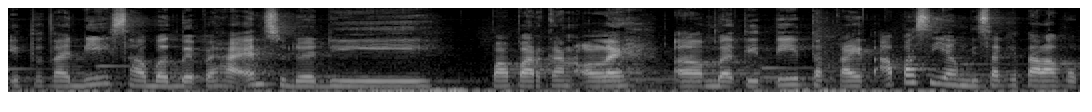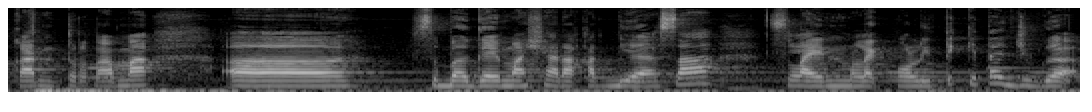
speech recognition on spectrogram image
Itu tadi sahabat BPHN sudah dipaparkan oleh uh, Mbak Titi terkait apa sih yang bisa kita lakukan, terutama uh, sebagai masyarakat biasa selain melek politik kita juga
